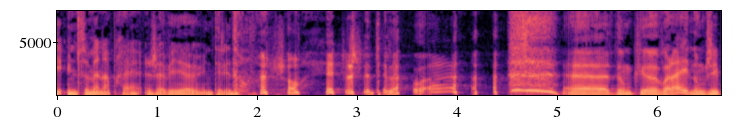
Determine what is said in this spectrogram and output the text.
Et une semaine après, j'avais euh, une télé dans ma chambre et j'étais là. Euh, donc euh, voilà, et donc j'ai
